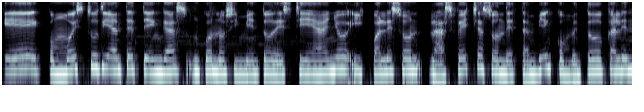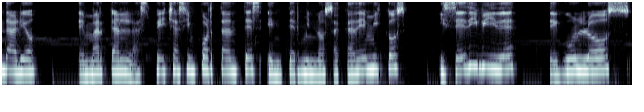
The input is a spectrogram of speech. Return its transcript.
que como estudiante tengas un conocimiento de este año y cuáles son las fechas donde también, como en todo calendario, te marcan las fechas importantes en términos académicos y se divide según los,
